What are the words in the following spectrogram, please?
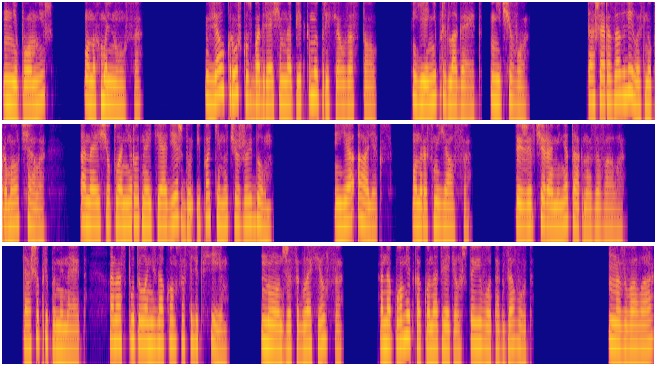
«Не помнишь?» Он охмыльнулся. Взял кружку с бодрящим напитком и присел за стол. Ей не предлагает. Ничего. Таша разозлилась, но промолчала. Она еще планирует найти одежду и покинуть чужой дом. «Я Алекс», — он рассмеялся. «Ты же вчера меня так называла». Таша припоминает. Она спутала незнакомца с Алексеем. Но он же согласился. Она помнит, как он ответил, что его так зовут. Назвала,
